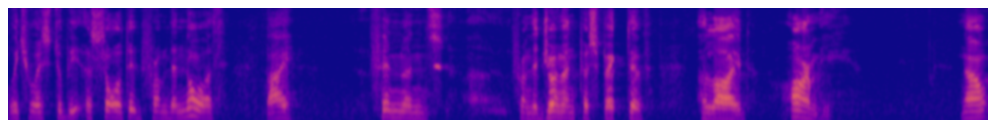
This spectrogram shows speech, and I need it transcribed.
which was to be assaulted from the north by Finland's, uh, from the German perspective, allied army. Now,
